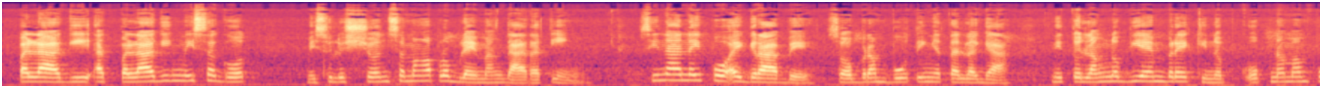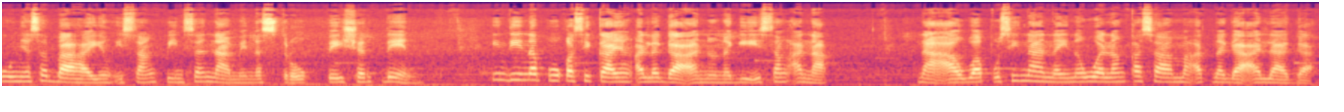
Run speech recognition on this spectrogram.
Palagi at palaging may sagot, may solusyon sa mga problemang darating. Si nanay po ay grabe, sobrang buti niya talaga. Nito lang Nobyembre, kinup naman po niya sa bahay yung isang pinsan namin na stroke patient din. Hindi na po kasi kayang alagaan ng nag-iisang anak. Naaawa po si nanay na walang kasama at nag-aalaga.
